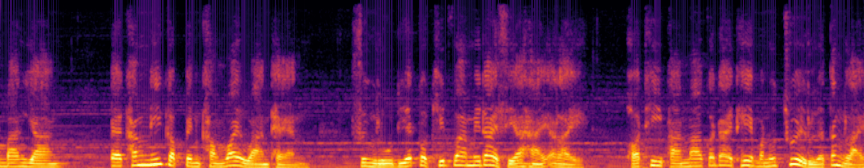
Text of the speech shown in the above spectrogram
ำบางอย่าง แต่ครั้งนี้กลับเป็นคำไหว้วานแทน ซึ่งลูเดียสก็คิดว่าไม่ได้เสียหายอะไร เพราะที่ผ่านมาก็ได้เทพมนุษย์ช่วยเหลือตั้งหลาย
